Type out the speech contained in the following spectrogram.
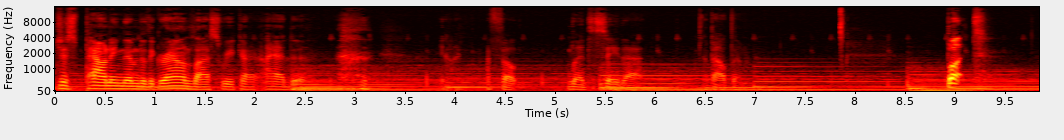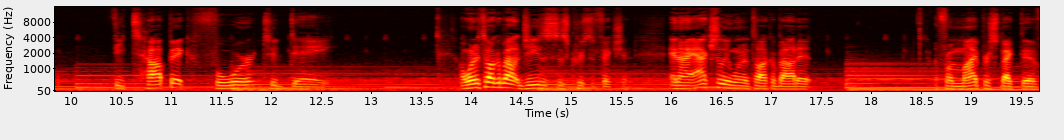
just pounding them to the ground last week, I, I had to, you know, I, I felt led to say that about them. But the topic for today, I want to talk about Jesus' crucifixion. And I actually want to talk about it from my perspective.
